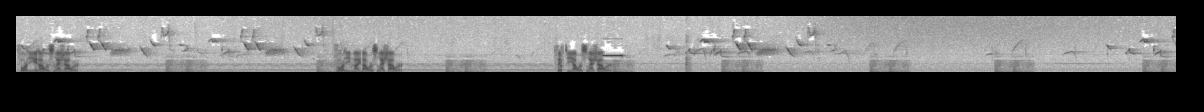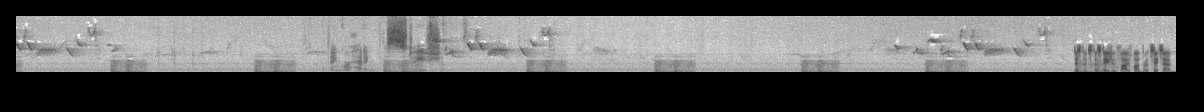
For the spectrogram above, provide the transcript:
48 hours slash hour. 49 hours slash hour. 50 hours slash hour. I think we're heading to the station. Distance to station 506 M.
